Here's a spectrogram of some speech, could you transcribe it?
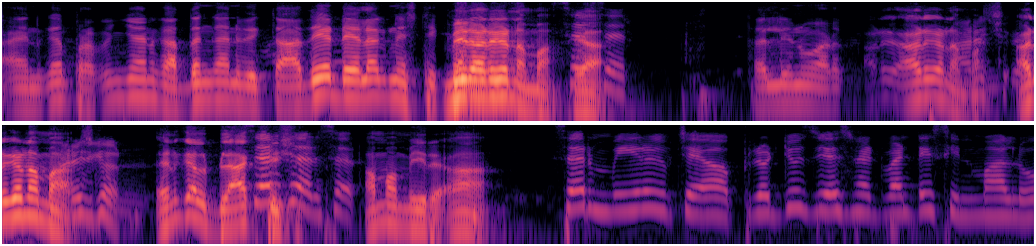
ఆయనకి ప్రపంచానికి అర్థం కాని వ్యక్తి అదే డైలాగ్ నేను స్టిక్ మీరు అడగండి అమ్మా సార్ సార్ తల్లి నువ్వు వెనకాల బ్లాక్. అమ్మ మీరే ఆ. సార్ మీరు ప్రొడ్యూస్ చేసినటువంటి సినిమాలు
